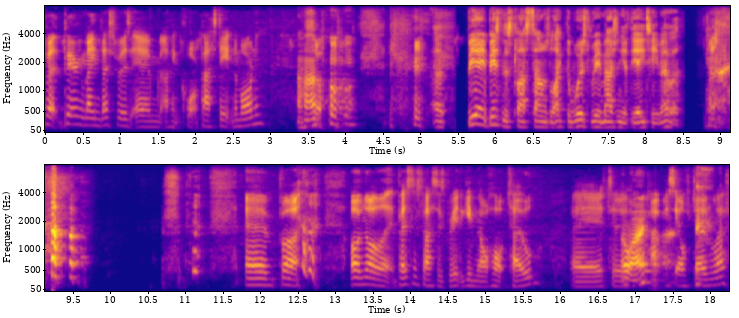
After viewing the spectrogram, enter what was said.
But bearing in mind, this was um, I think quarter past eight in the morning. Uh-huh. So BA Business Class sounds like the worst reimagining of the A Team ever. um, but oh no, like, business class is great. They gave me a hot towel uh, to Oh, aye. pat myself down with,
